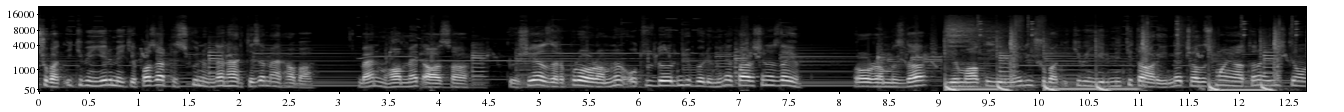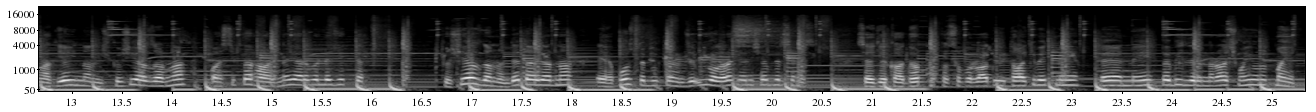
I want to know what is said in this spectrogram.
Şubat 2022 Pazartesi gününden herkese merhaba. Ben Muhammed Asa. Köşe Yazarı programının 34. bölümüyle karşınızdayım. Programımızda 26-27 Şubat 2022 tarihinde çalışma hayatına ilişkin olarak yayınlanmış köşe yazılarına başlıklar halinde yer verilecektir. Köşe yazılarının detaylarına e-posta bültenimize üye olarak erişebilirsiniz. SGK 4.0 radyoyu takip etmeyi, beğenmeyi ve bildirimleri açmayı unutmayın.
